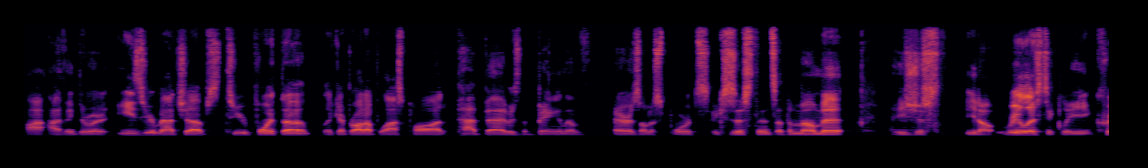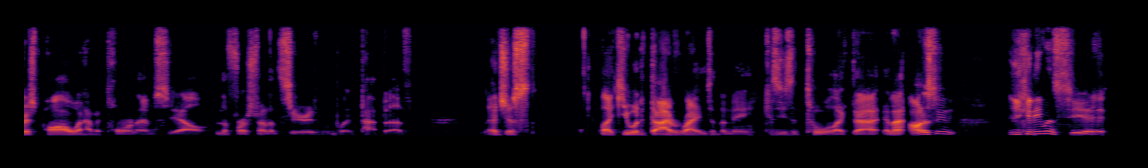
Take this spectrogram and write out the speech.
I, I think there were easier matchups. To your point, though, like I brought up last pod, Pat Bev is the bane of Arizona sports existence at the moment. He's just, you know, realistically, Chris Paul would have a torn MCL in the first round of the series when we played Pat Bev. That just, like, he would dive right into the knee because he's a tool like that. And I honestly – you could even see it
